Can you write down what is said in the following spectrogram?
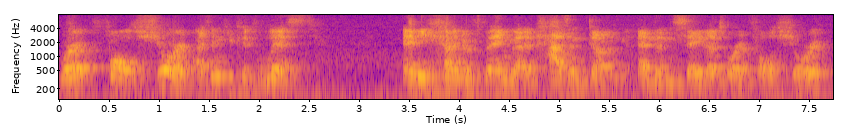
where it falls short, I think you could list any kind of thing that it hasn't done and then say that's where it falls short.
